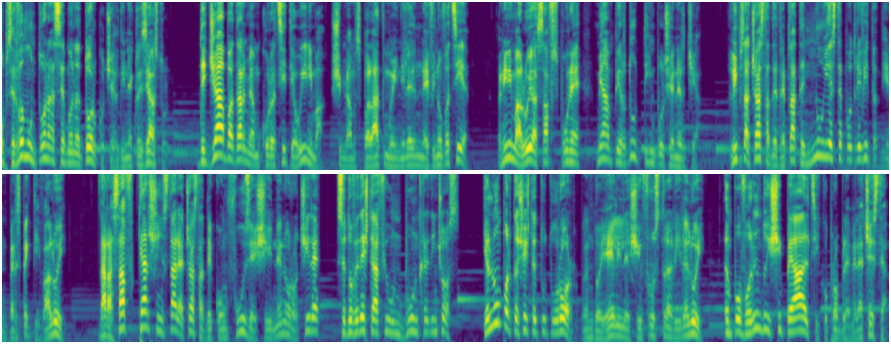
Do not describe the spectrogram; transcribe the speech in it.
observăm un ton asemănător cu cel din Ecleziastul. Degeaba dar mi-am curățit eu inima și mi-am spălat mâinile în nevinovăție. În inima lui Asaf spune, mi-am pierdut timpul și energia. Lipsa aceasta de dreptate nu este potrivită din perspectiva lui. Dar Asaf, chiar și în starea aceasta de confuzie și nenorocire, se dovedește a fi un bun credincios. El nu împărtășește tuturor îndoielile și frustrările lui, împovărându-i și pe alții cu problemele acestea.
